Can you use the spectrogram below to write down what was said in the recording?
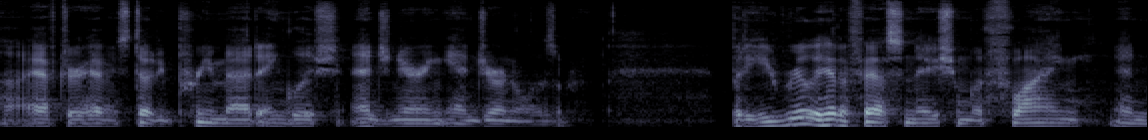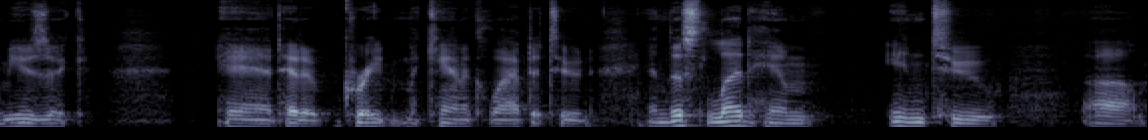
uh, after having studied pre med, English, engineering, and journalism. But he really had a fascination with flying and music and had a great mechanical aptitude. And this led him into um,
